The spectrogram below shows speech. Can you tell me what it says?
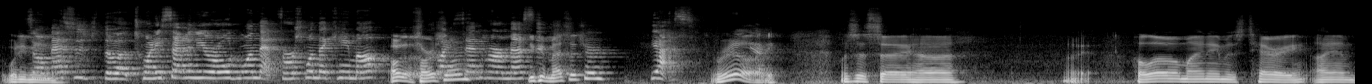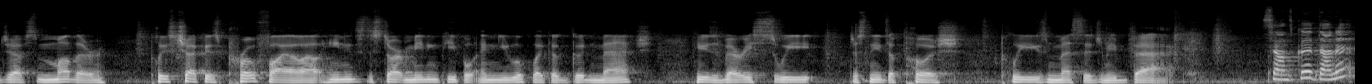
What do you mean? So mean? message the 27 year old one, that first one that came up. oh, the first so one. I sent her a message. You can message her. Yes. Really? Here. What's this say? Uh. Hello, my name is Terry. I am Jeff's mother. Please check his profile out. He needs to start meeting people, and you look like a good match. He is very sweet. Just needs a push. Please message me back. Sounds good, doesn't it?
